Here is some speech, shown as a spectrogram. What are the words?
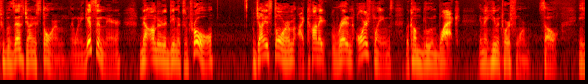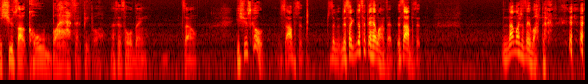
to possess Johnny Storm. And when he gets in there, now under the demon's control, Johnny Storm, iconic red and orange flames, become blue and black in a human torch form. So he shoots out cold blasts at people. That's his whole thing. So he shoots cold. It's opposite. Just like, just like just like the headline said. It's opposite. Not much to say about that.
